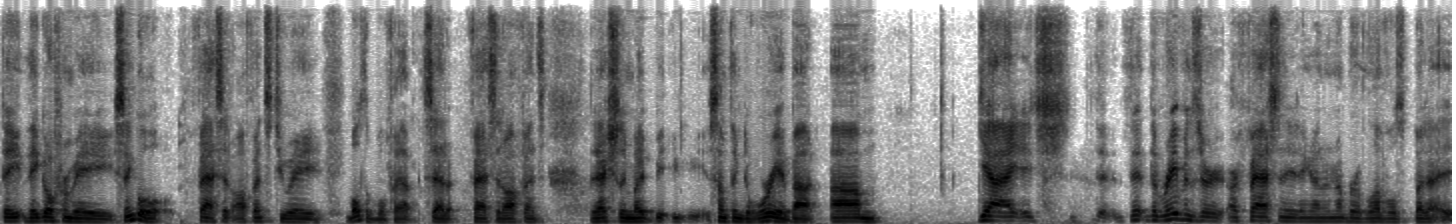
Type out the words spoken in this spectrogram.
they they go from a single facet offense to a multiple facet facet offense that actually might be something to worry about. Um, yeah, it's the, the, the Ravens are, are fascinating on a number of levels, but uh,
